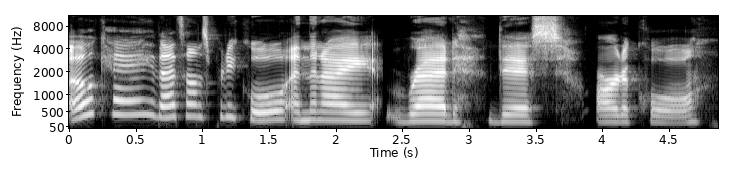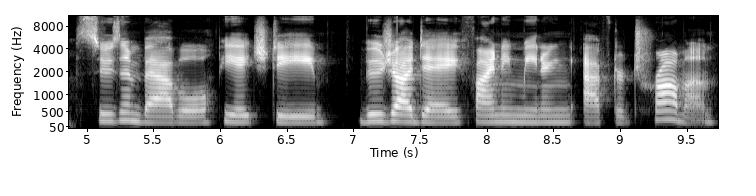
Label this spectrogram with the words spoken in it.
okay, that sounds pretty cool. And then I read this article, Susan Babel, PhD, Vuja de, Finding Meaning After Trauma.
